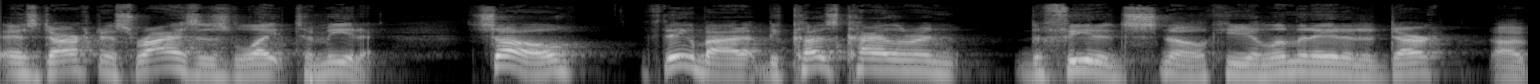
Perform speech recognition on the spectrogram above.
as darkness rises light to meet it so think about it because kylo ren defeated snoke he eliminated a dark uh,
